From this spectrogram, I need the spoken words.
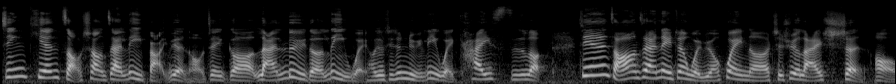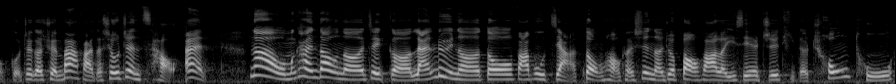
今天早上在立法院哦，这个蓝绿的立委尤其是女立委开撕了。今天早上在内政委员会呢，持续来审哦这个选罢法的修正草案。那我们看到呢，这个蓝绿呢都发布假动哈，可是呢就爆发了一些肢体的冲突。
